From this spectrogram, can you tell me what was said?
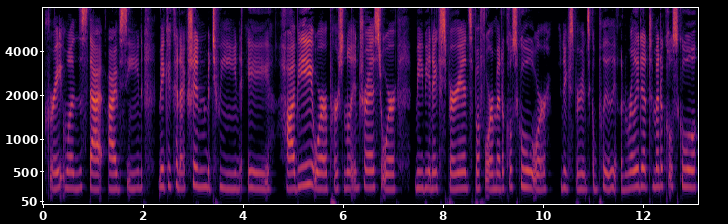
great ones that I've seen make a connection between a hobby or a personal interest or maybe an experience before medical school or an experience completely unrelated to medical school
